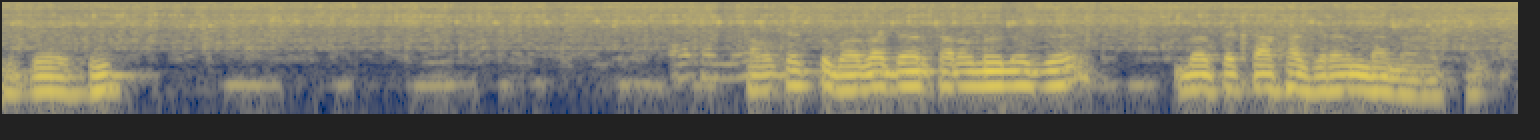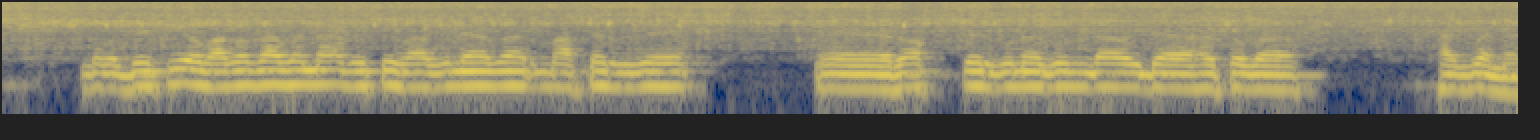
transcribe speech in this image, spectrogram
দিতে আছি। হালকা একটু ভাজা দেওয়ার কারণ হলো যে যাতে কাঁচা গ্রান্ডা না আছে তবে বেশিও ভাজা যাবে না, বেশি ভাজলে আবার মাছের যে রক্তের গুণাগুণটা ওইটা হয়তো বা থাকবে না।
